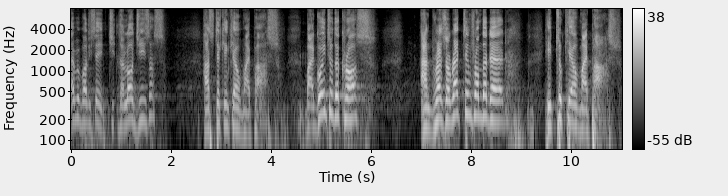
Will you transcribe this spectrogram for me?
Everybody say, the Lord Jesus has taken care of my past. By going to the cross and resurrecting from the dead, he took care of my past.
